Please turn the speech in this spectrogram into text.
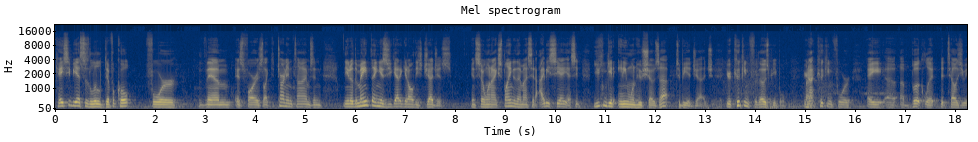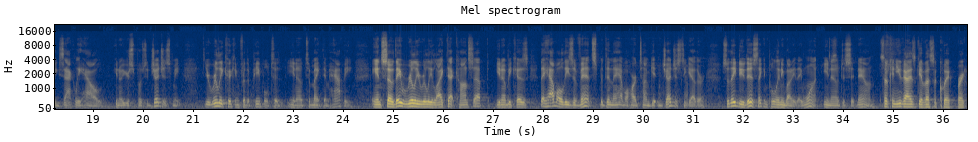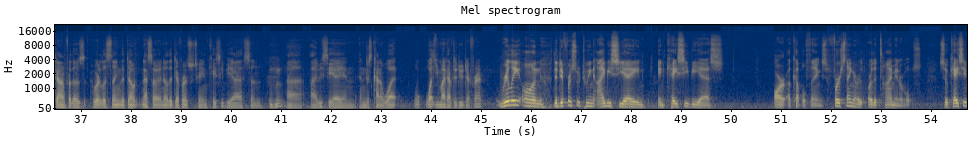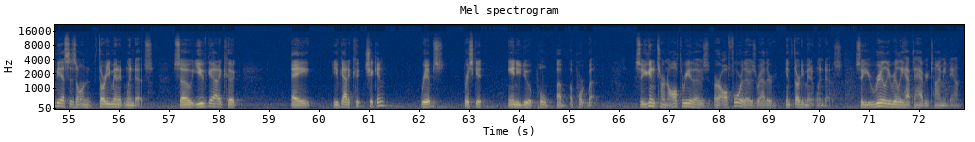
KCBS is a little difficult for them as far as like the turn in times and you know the main thing is you got to get all these judges and so when i explained to them i said ibca i said you can get anyone who shows up to be a judge. You're cooking for those people. You're Right. not cooking for a, a, a booklet that tells you exactly how you know you're supposed to judge this meat. You're really cooking for the people to you know to make them happy. And so they really really like that concept you know because they have all these events but then they have a hard time getting judges together so they do this they can pull anybody they want you know to sit down So, can you guys give us a quick breakdown for those who are listening that don't necessarily know the difference between KCBS and Mhm. uh, IBCA, and, and just kind of what what you might have to do different? really on the difference between ibca and, and kcbs are a couple things first thing are, are the time intervals so kcbs is on 30 minute windows so you've got to cook a you've got to cook chicken ribs brisket and you do a pull a, a pork butt so you're going to turn all three of those or all four of those rather in 30 minute windows so you really really have to have your timing down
